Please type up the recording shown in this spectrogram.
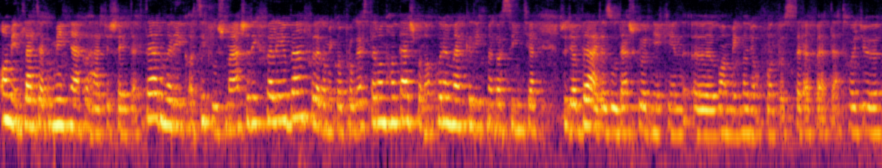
Amint látják, a méhnyálkahártya sejtek termelik, a ciklus második felében, főleg amikor progeszteron hatás van, akkor emelkedik meg a szintje, és ugye a beágyazódás környékén van még nagyon fontos szerepe, tehát hogy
